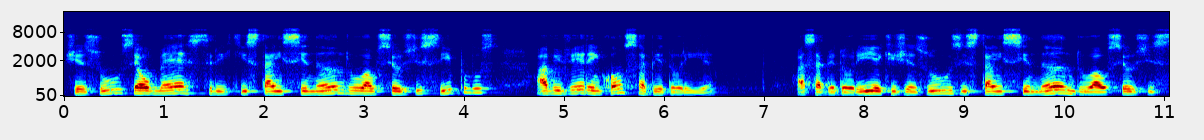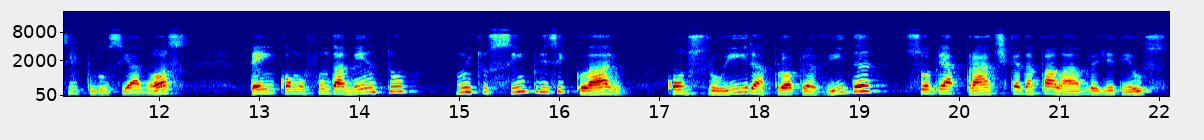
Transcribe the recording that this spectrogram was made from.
Jesus é o Mestre que está ensinando aos seus discípulos a viverem com sabedoria. A sabedoria que Jesus está ensinando aos seus discípulos e a nós tem como fundamento muito simples e claro: construir a própria vida sobre a prática da palavra de Deus.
